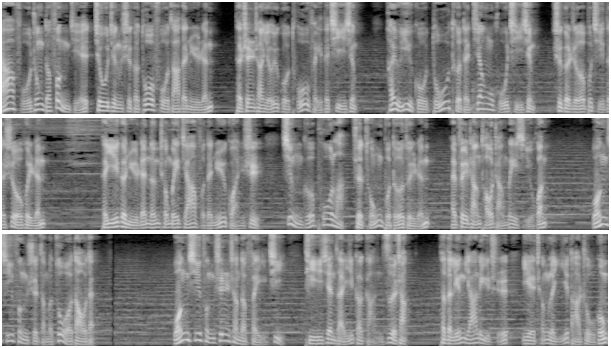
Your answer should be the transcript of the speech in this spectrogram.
贾府中的凤姐究竟是个多复杂的女人？她身上有一股土匪的气性，还有一股独特的江湖气性，是个惹不起的社会人。她一个女人能成为贾府的女管事，性格泼辣却从不得罪人，还非常讨长辈喜欢。王熙凤是怎么做到的？王熙凤身上的匪气体现在一个“敢”字上，她的伶牙俐齿也成了一大助攻。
